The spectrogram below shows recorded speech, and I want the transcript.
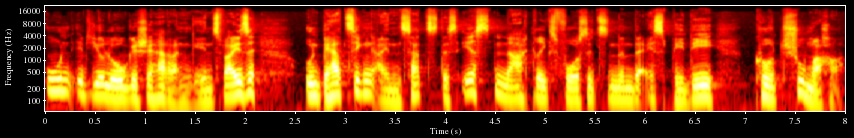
unideologische Herangehensweise und beherzigen einen Satz des ersten Nachkriegsvorsitzenden der SPD, Kurt Schumacher.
